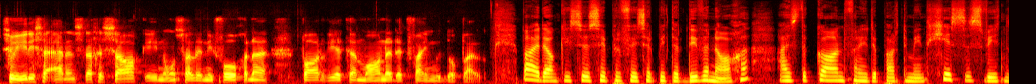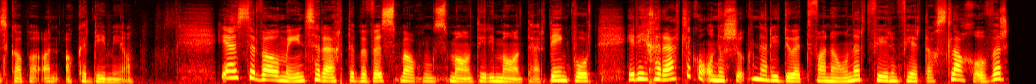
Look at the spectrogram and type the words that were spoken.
So hierdie is 'n ernstige saak en ons sal in die volgende paar weke maande dit fyn moet dophou. Baie dankie so sê professor Pieter Dievenage, hy is dekaan van die departement Geesteswetenskappe aan Akademia. Ja, terwyl menseregte bewusmakingsmaand hierdie maand herdenk word, het die geregtelike ondersoek na die dood van 144 slagoffers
